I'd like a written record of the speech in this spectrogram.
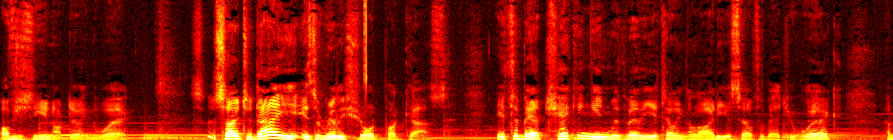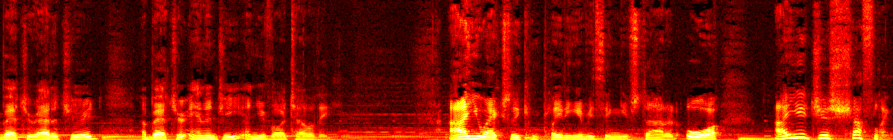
obviously you're not doing the work. So today is a really short podcast. It's about checking in with whether you're telling a lie to yourself about your work, about your attitude, about your energy, and your vitality. Are you actually completing everything you've started, or are you just shuffling?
